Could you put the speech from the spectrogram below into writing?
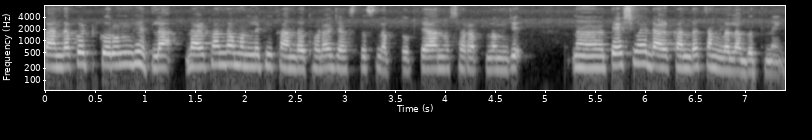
कांदा कट करून घेतला. डाळ कांदा म्हणलं की कांदा थोडा जास्तच लागतो. त्यानुसार आपला म्हणजे त्याशिवाय डाळ कांदा चांगला लागत नाही.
